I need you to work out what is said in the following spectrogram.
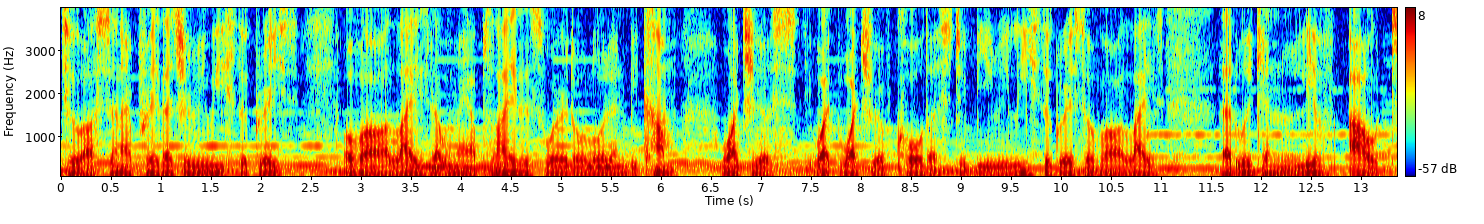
to us. And I pray that you release the grace over our lives that we may apply this word, O oh Lord, and become what you have what what you have called us to be. Release the grace of our lives that we can live out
